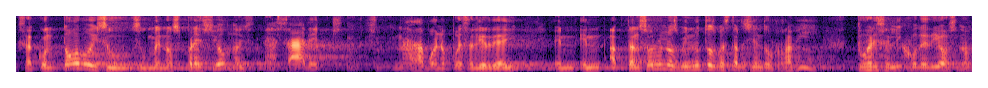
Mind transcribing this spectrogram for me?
O sea, con todo y su, menosprecio, no dice, Nazaret, nada bueno puede salir de ahí. En, tan solo unos minutos va a estar diciendo, Rabí, tú eres el Hijo de Dios, ¿no?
